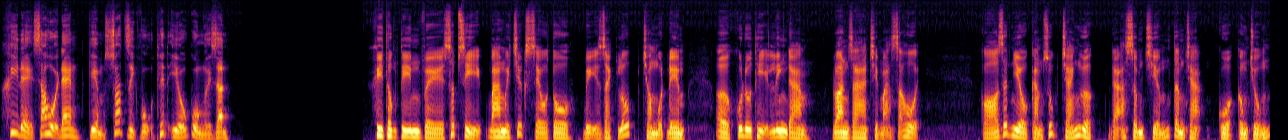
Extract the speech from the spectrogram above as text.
khi để xã hội đen kiểm soát dịch vụ thiết yếu của người dân. Khi thông tin về sấp xỉ 30 chiếc xe ô tô bị rạch lốp trong một đêm ở khu đô thị Linh Đàm loan ra trên mạng xã hội, có rất nhiều cảm xúc trái ngược đã xâm chiếm tâm trạng của công chúng.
